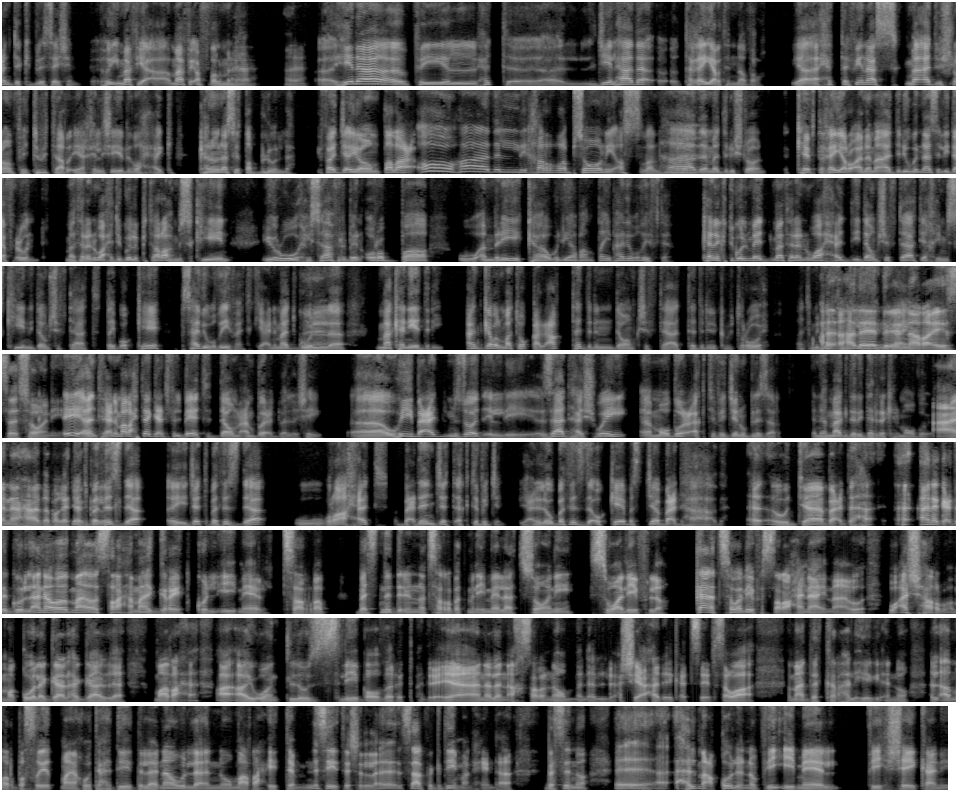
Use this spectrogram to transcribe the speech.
عندك بلاي ستيشن. هي ما في ما في أفضل منها. أيه. هنا في الحت الجيل هذا تغيرت النظرة. يا حتى في ناس ما أدري شلون في تويتر يا أخي الشيء اللي يضحك كانوا ناس يطبلون له. فجأة يوم طلع أوه هذا اللي خرب سوني أصلا هذا ما أدري شلون. كيف تغيروا؟ أنا ما أدري. والناس اللي يدافعون مثلا واحد يقول لك تراه مسكين يروح يسافر بين أوروبا وأمريكا واليابان. طيب هذه وظيفته. كأنك تقول مثلا مثلا واحد يداوم shift ات يا أخي مسكين يداوم shift ات. طيب okay بس هذه وظيفتك. يعني ما تقول أيه. ما كان يدري. أنت قبل ما توقع العقد تدري إن دوامك shift ات تدري إنك بتروح. أنت هذا يدري انه رئيس سوني. اي أنت يعني ما راح تقعد في البيت تداوم عن بعد ولا شيء. آه وهي بعد من زود اللي زادها شوي آه موضوع أكتيفيجن وبليزرد إنه ما قدر يدرك الموضوع. أنا هذا بغيت جت بثزدا إي جت بثزدا وراحت بعدين جت أكتيفيجن. يعني لو بثزدا okay بس جاء بعدها هذا. وجاء بعدها أنا قاعد أقول أنا ما الصراحة ما قريت كل إيميل تسرب بس ندري إنه تسربت من إيميلات سوني سواليف له. كانت سواليف الصراحة نايمة وأشهر مقولة قالها قال ما راح I won't lose sleep over it مدري أنا لن أخسر النوم من الأشياء هذه اللي قاعد تصير سواء ما أتذكر هل هي إنه الأمر بسيط ما هو تهديد لنا ولا إنه ما راح يتم. نسيت إيش السالفه قديمة الحين ده. بس إنه آه، هل معقول إنه في إيميل فيه شيء كان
